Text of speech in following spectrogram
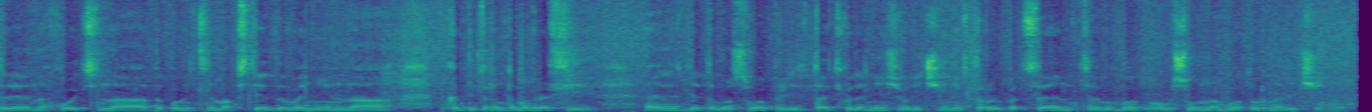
э, находится на дополнительном обследовании на компьютерной томографии э, для того, чтобы определить тактику дальнейшего лечения. Второй пациент в амбулат- ушел на амбулаторное лечение.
